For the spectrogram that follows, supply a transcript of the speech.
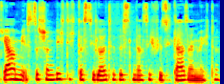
ja, mir ist es schon wichtig, dass die Leute wissen, dass ich für sie da sein möchte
